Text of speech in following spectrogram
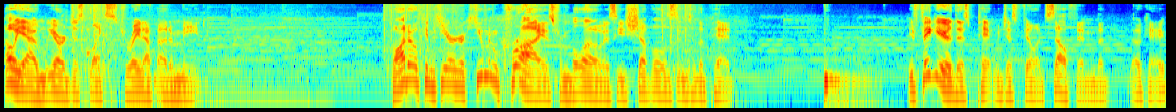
Oh yeah, and we are just like straight up out of meat. Votto can hear human cries from below as he shovels into the pit. You'd figure this pit would just fill itself in, but okay.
